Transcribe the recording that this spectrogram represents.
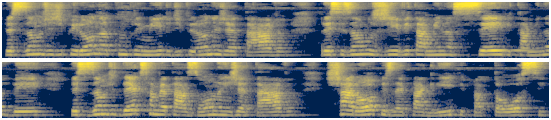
Precisamos de dipirona comprimido, dipirona injetável, precisamos de vitamina C vitamina B, precisamos de dexametasona injetável, xaropes né, para gripe, para tosse.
